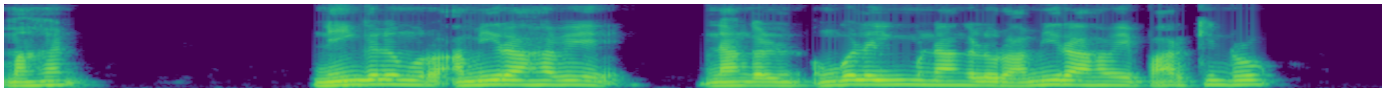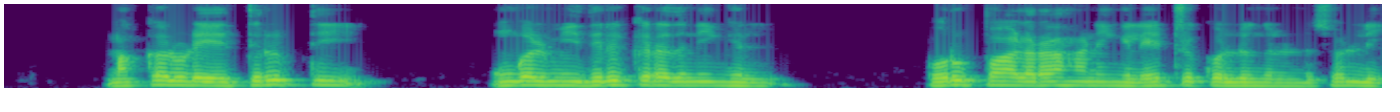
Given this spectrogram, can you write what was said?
மகன். நீங்களும் ஒரு அமீராகவே நாங்கள் உங்களையும் நாங்கள் ஒரு அமீராகவே பார்க்கின்றோம். மக்களுடைய திருப்தி உங்கள் மீது இருக்கிறது. நீங்கள் பொறுப்பாளராக நீங்கள் ஏற்றுக்கொள்ளுங்கள் என்று சொல்லி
